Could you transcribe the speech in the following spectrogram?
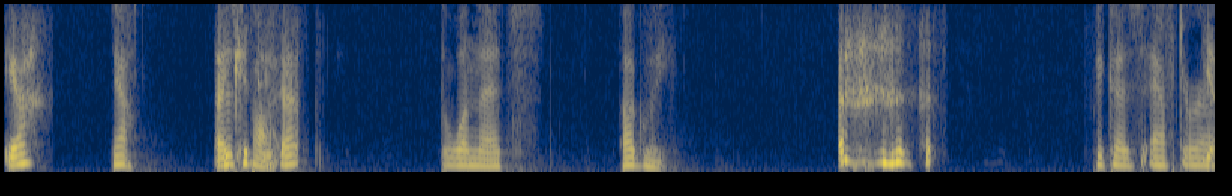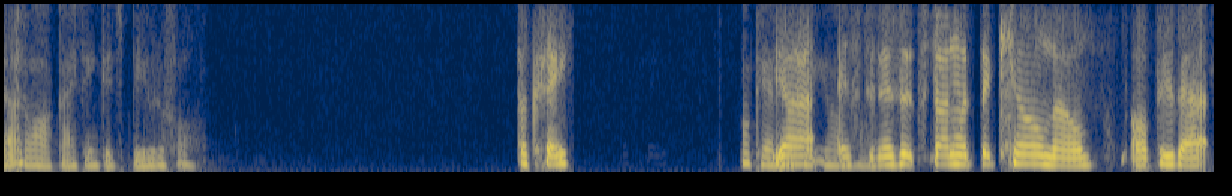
Yeah. Yeah, I could pot. do that. The one that's ugly. Because after I Yeah. talk, I think it's beautiful. okay. Okay, Yeah. As soon as it's done with the kiln, though, I'll do that.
